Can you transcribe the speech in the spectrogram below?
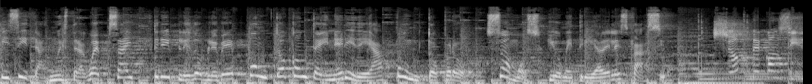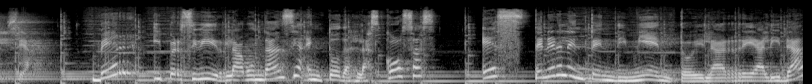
Visita nuestra website www.containeridea.pro. Somos Geometría del Espacio. Shop de conciencia. Ver y percibir la abundancia en todas las cosas es tener el entendimiento y la realidad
